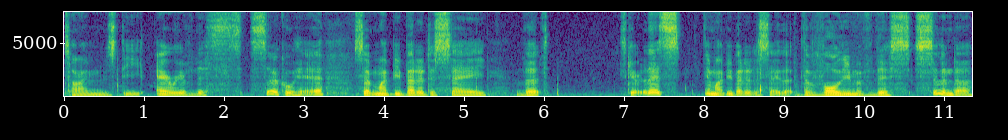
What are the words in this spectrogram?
times the area of this circle here. So it might be better to say that, let's get rid of this, it might be better to say that the volume of this cylinder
